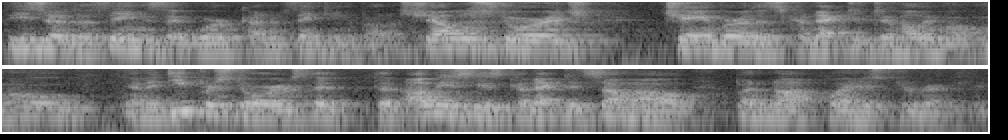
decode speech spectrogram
these are the things that we're kind of thinking about. A shallow storage, chamber that's connected to Halemaumau, and a deeper storage that, that obviously is connected somehow, but not quite as directly.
